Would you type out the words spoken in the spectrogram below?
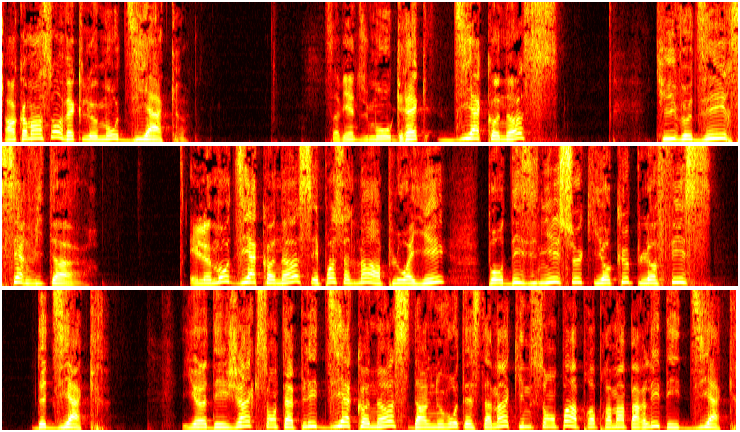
Alors commençons avec le mot diacre. Ça vient du mot grec diakonos, qui veut dire serviteur. Et le mot diaconos n'est pas seulement employé pour désigner ceux qui occupent l'office de diacre. Il y a des gens qui sont appelés diaconos dans le Nouveau Testament qui ne sont pas à proprement parler des diacres.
